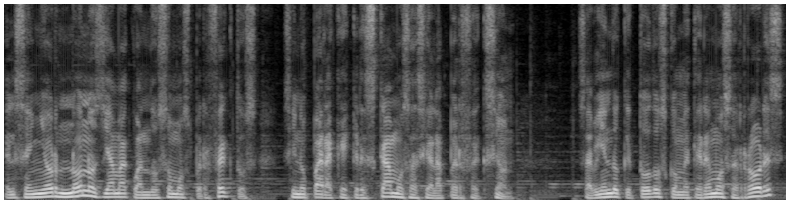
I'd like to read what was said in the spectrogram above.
el Señor no nos llama cuando somos perfectos, sino para que crezcamos hacia la perfección, sabiendo que todos cometeremos errores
